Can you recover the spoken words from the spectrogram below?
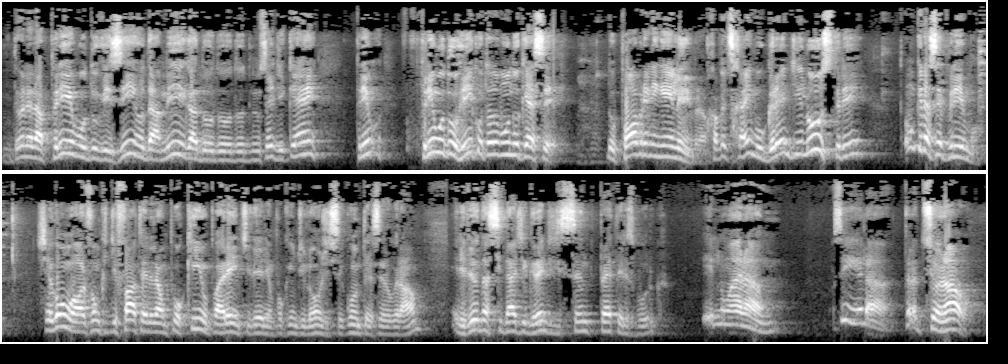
Então ele era primo do vizinho, da amiga, do, do, do não sei de quem. Primo, primo do rico todo mundo quer ser. Do pobre ninguém lembra. O Havetz Haim, o grande ilustre, todo mundo queria ser primo. Chegou um órfão que de fato ele era um pouquinho parente dele, um pouquinho de longe, segundo, terceiro grau. Ele veio da cidade grande de St. Petersburg. Ele não era, assim, era tradicional.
